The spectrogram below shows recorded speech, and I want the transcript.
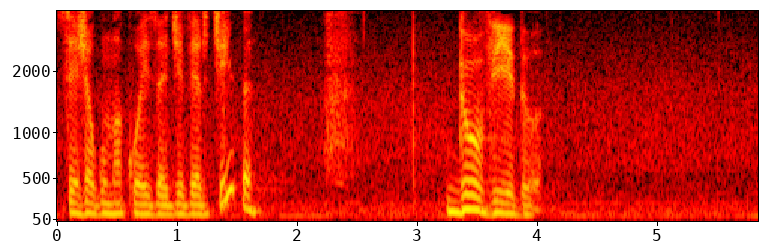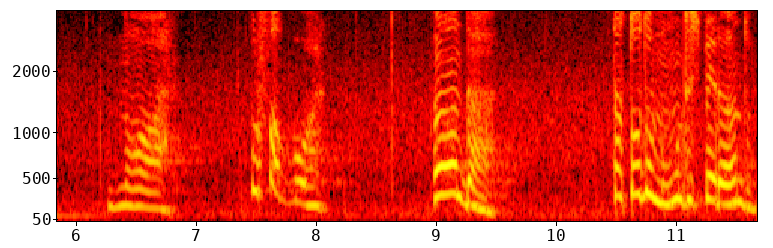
Seja alguma coisa divertida? Duvido. Nor, por favor. Anda! Tá todo mundo esperando.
